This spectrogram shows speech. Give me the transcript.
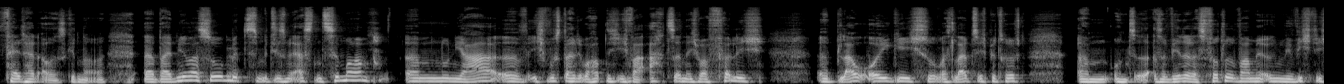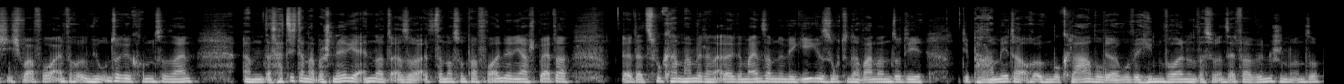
Fällt halt aus, genau. Äh, bei mir war es so mit, mit diesem ersten Zimmer, ähm, nun ja, äh, ich wusste halt überhaupt nicht, ich war 18, ich war völlig äh, blauäugig, so was Leipzig betrifft. Ähm, und äh, also weder das Viertel war mir irgendwie wichtig, ich war vor, einfach irgendwie untergekommen zu sein. Ähm, das hat sich dann aber schnell geändert. Also als dann noch so ein paar Freunde ein Jahr später äh, dazu kamen, haben wir dann alle gemeinsam eine WG gesucht und da waren dann so die, die Parameter auch irgendwo klar, wo wir, wo wir hinwollen und was wir uns etwa wünschen und so.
